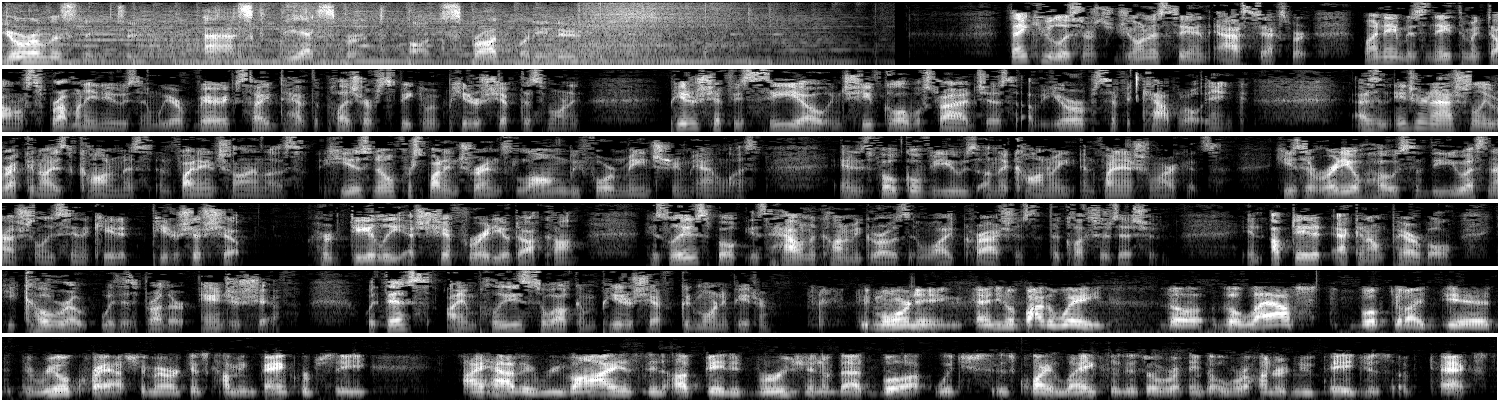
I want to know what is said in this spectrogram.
You're listening to Ask the Expert on Sprott Money News. Thank you, listeners, for joining us today on Ask the Expert. My name is Nathan McDonald, Sprott Money News, and we are very excited to have the pleasure of speaking with Peter Schiff this morning. Peter Schiff is CEO and Chief Global Strategist of Euro Pacific Capital Inc. As an internationally recognized economist and financial analyst, he is known for spotting trends long before mainstream analysts and his vocal views on the economy and financial markets. He's a radio host of the U.S. nationally syndicated Peter Schiff Show, heard daily at schiffradio.com. His latest book is How an Economy Grows and Why It Crashes, the collector's edition. An updated economic parable he co-wrote with his brother Andrew Schiff. With this, I am pleased to welcome Peter Schiff. Good morning, Peter. Good morning. And you know, by the way, the the last book that I did, The Real Crash, America's Coming Bankruptcy, I have a revised and updated version of that book, which is quite lengthy. There's over, I think, over 100 new pages of text,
